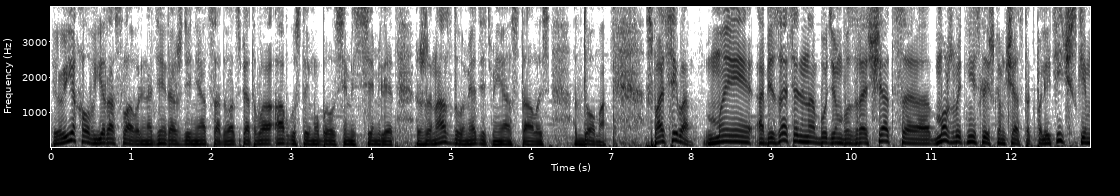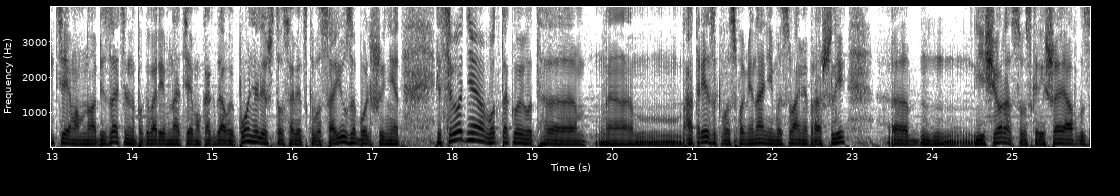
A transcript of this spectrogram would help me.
и уехал в Ярославль на день рождения отца. 25 августа ему было 77 лет. Жена с двумя детьми осталась дома. Спасибо. Мы обязательно будем возвращаться, может быть, не слишком часто к политическим темам, но обязательно поговорим на тему, когда вы поняли, что Советского Союза больше нет. И сегодня вот такой вот э, э, отрезок воспоминаний мы с вами прошли. Э, еще раз воскрешая август,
